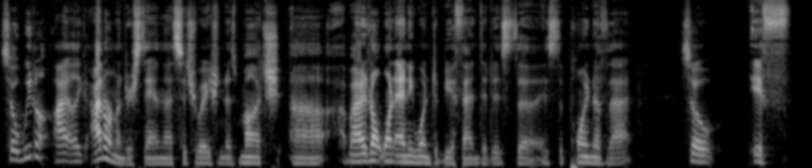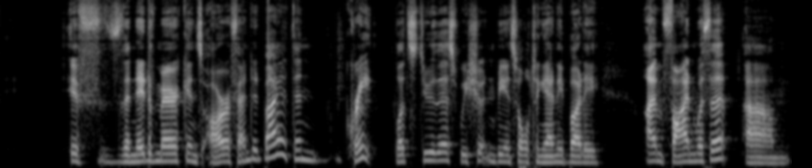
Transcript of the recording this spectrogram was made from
So we don't. I like. I don't understand that situation as much. Uh, but I don't want anyone to be offended. Is the is the point of that? So if if the Native Americans are offended by it, then great. Let's do this. We shouldn't be insulting anybody. I'm fine with it. Um,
